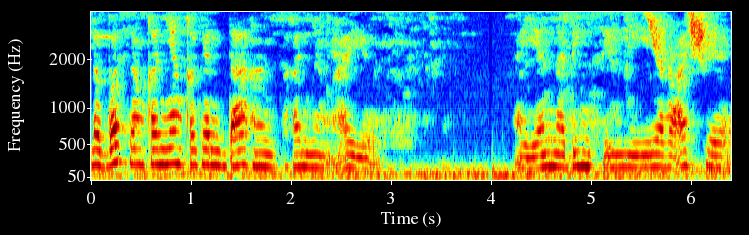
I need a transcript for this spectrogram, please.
Labas ang kanyang kagandahan sa kanyang ayos. Ayan na din si Rachel.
